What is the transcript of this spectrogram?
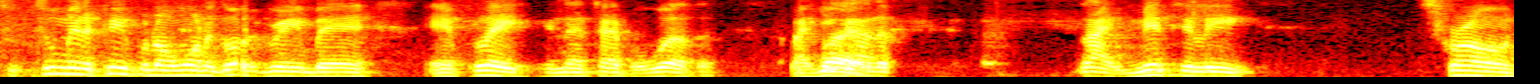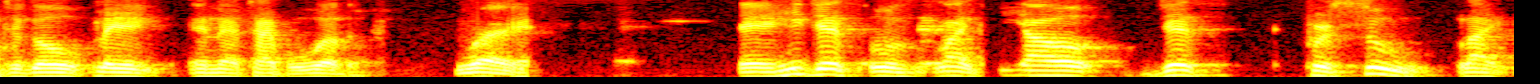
Too, too many people don't want to go to Green Bay and play in that type of weather. Like you right. gotta like mentally strong to go play in that type of weather. Right. And, and he just was like, y'all just pursue, like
